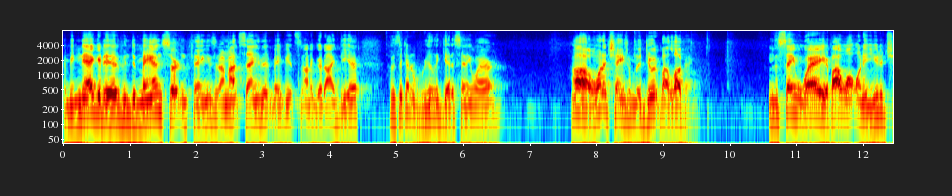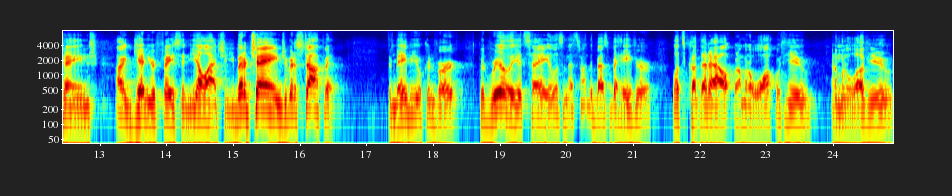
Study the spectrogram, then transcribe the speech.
and be negative and demand certain things. And I'm not saying that maybe it's not a good idea. Is it going to really get us anywhere? Oh, I want to change. I'm going to do it by loving. In the same way, if I want one of you to change, I can get in your face and yell at you. You better change. You better stop it. And maybe you'll convert. But really, it's hey, listen, that's not the best behavior let's cut that out, but I'm going to walk with you and I'm going to love you.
